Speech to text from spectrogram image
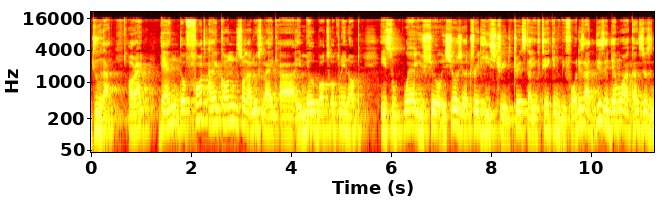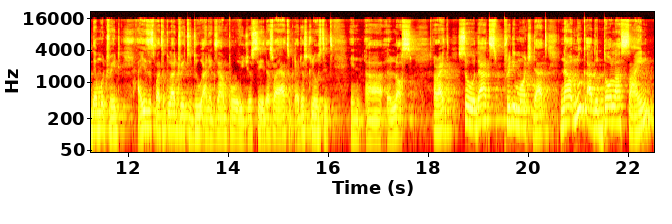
do that. All right? Then the fourth icon this one that looks like uh, a mailbox opening up is where you show it shows your trade history the trades that you've taken before. These are this is a demo account just a demo trade. I use this particular trade to do an example. You just say that's why i had to i just closed it in uh, a loss. All right? So that's pretty much that. Now look at the dollar sign.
